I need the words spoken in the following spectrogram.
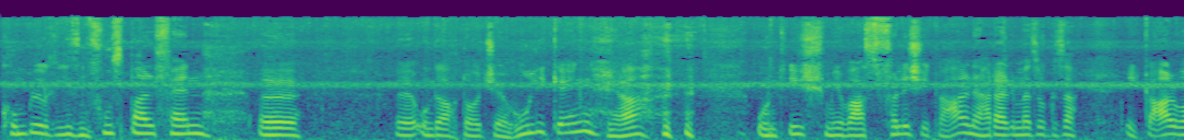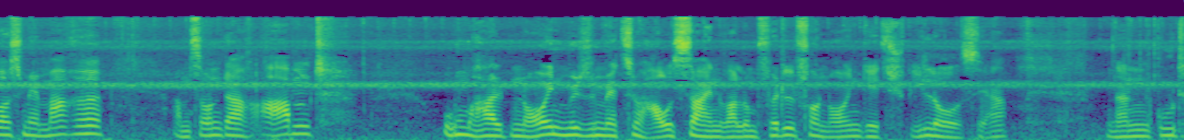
Kumpel, riesen Fußballfan, äh, äh, und auch deutscher Hooligan, ja. Und ich, mir war es völlig egal. Und er hat halt immer so gesagt, egal was wir machen, am Sonntagabend um halb neun müssen wir zu Hause sein, weil um Viertel vor neun geht's Spiel los, ja. Dann gut,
